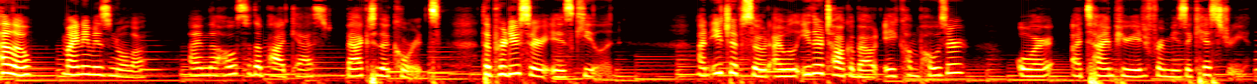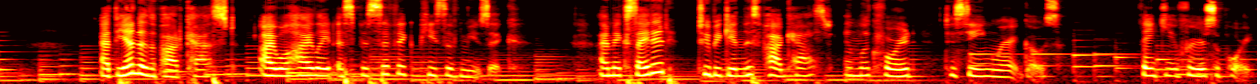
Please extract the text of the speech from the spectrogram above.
Hello, my name is Nola. I'm the host of the podcast Back to the Chords. The producer is Keelan. On each episode, I will either talk about a composer or a time period from music history. At the end of the podcast, I will highlight a specific piece of music. I'm excited to begin this podcast and look forward to seeing where it goes. Thank you for your support.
